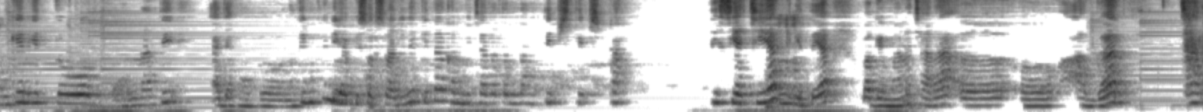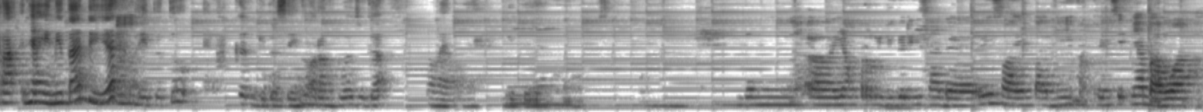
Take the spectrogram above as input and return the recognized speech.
mungkin itu nanti ajak ngobrol nanti mungkin di episode selanjutnya kita akan bicara tentang tips-tips praktis ya Cia mm -hmm. gitu ya bagaimana cara uh, uh, agar caranya ini tadi ya mm -hmm. itu tuh enakan gitu sehingga orang tua juga meleleh gitu ya dan uh, yang perlu juga disadari selain tadi prinsipnya bahwa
